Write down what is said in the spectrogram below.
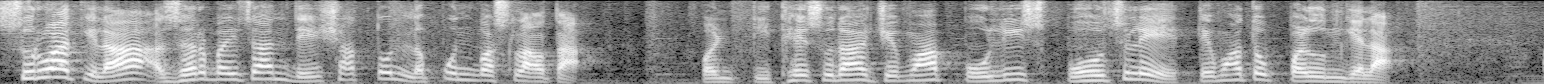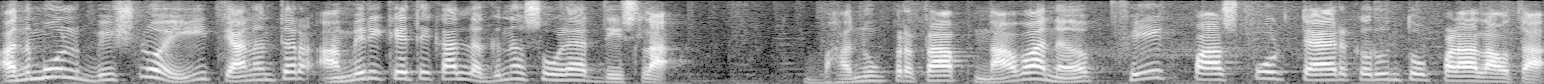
सुरुवातीला अझरबैजान देशात तो लपून बसला होता. पण तिथे सुद्धा जेव्हा पोलीस पोहोचले तेव्हा तो पळून गेला. अनमोल बिश्नोई त्यानंतर अमेरिकेत एका लग्न सोहळ्यात दिसला. भानुप्रताप नावानं फेक पासपोर्ट तयार करून तो पळाला होता.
